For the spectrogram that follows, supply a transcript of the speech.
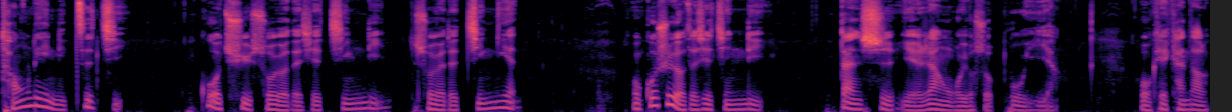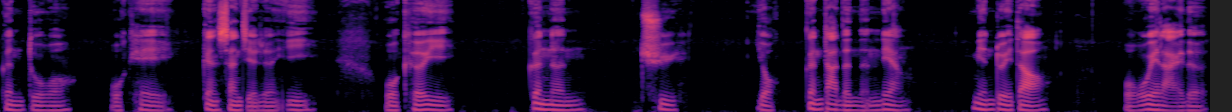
同理你自己过去所有的一些经历、所有的经验。我过去有这些经历。但是也让我有所不一样，我可以看到更多，我可以更善解人意，我可以更能去有更大的能量面对到我未来的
